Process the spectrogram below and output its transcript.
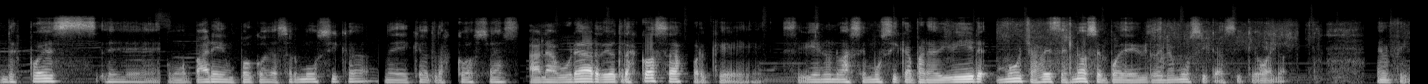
Después, eh, como paré un poco de hacer música, me dediqué a otras cosas, a laburar de otras cosas, porque si bien uno hace música para vivir, muchas veces no se puede vivir de la música, así que bueno, en fin,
